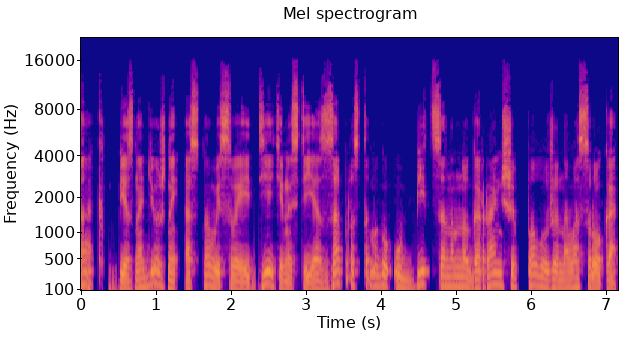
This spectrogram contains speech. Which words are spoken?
так, без надежной основы своей деятельности, я запросто могу убиться намного раньше положенного срока.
